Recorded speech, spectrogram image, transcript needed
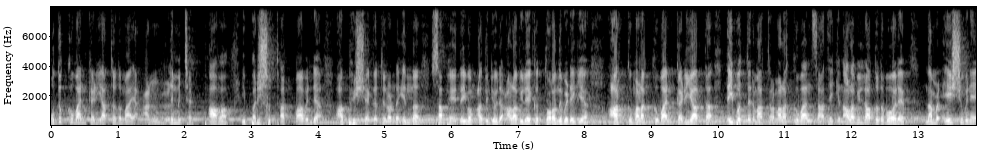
ഒതുക്കുവാൻ കഴിയാത്തതുമായ അൺലിമിറ്റഡ് ഭാവം ഈ പരിശുദ്ധാത്മാവിന്റെ അഭിഷേകത്തിലുണ്ട്. ഇന്ന് സഭയെ ദൈവം അതിന്റെ ഒരു അളവിലേക്ക് തുറന്നു വിടുക ആർക്കും അളക്കുവാൻ കഴിയാത്ത ദൈവത്തിന് മാത്രം അളക്കുവാൻ സാധിക്കുന്ന അളവില്ലാത്തതുപോലെ നമ്മൾ യേശുവിനെ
